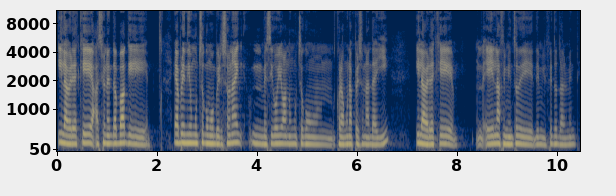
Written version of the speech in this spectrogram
Y la verdad es que ha sido una etapa que he aprendido mucho como persona y me sigo llevando mucho con, con algunas personas de allí. Y la verdad es que es el nacimiento de, de mi fe totalmente.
